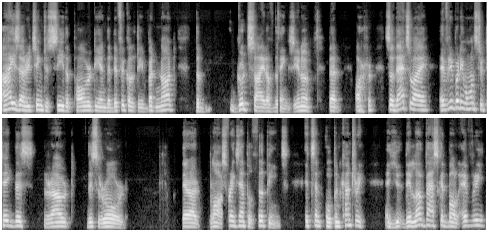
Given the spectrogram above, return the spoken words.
Eyes are itching to see the poverty and the difficulty, but not the good side of the things, you know, that or so that's why everybody wants to take this route, this road. There are blocks, for example, Philippines. It's an open country. They love basketball. Every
